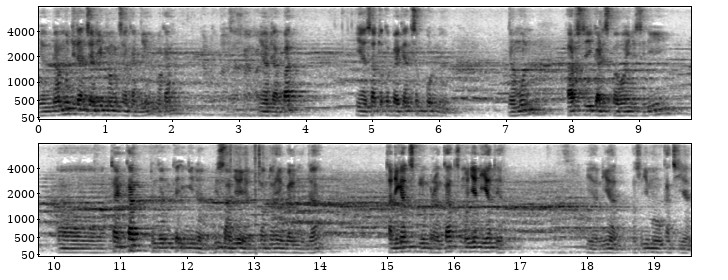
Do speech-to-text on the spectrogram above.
ya namun tidak jadi mengerjakannya, maka ya dapat ya satu kebaikan sempurna. Namun harus digarisbawahi di sini uh, tekad dengan keinginan. Misalnya ya contoh yang paling mudah. Tadi kan sebelum berangkat semuanya niat ya. Ya niat, maksudnya mau kajian.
